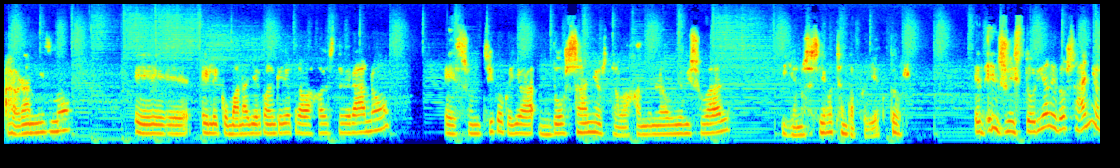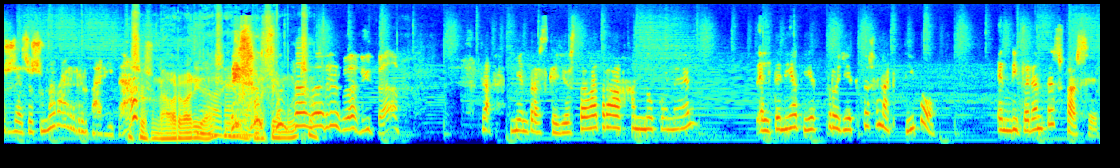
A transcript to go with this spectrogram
ahora mismo eh, el ecomanager con el que yo he trabajado este verano es un chico que lleva dos años trabajando en el audiovisual y yo no sé si lleva 80 proyectos. En, en su historia de dos años, o sea, eso es una barbaridad. Eso es una barbaridad, sí, me Eso es una mucho. barbaridad. O sea, mientras que yo estaba trabajando con él, él tenía 10 proyectos en activo, en diferentes fases,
